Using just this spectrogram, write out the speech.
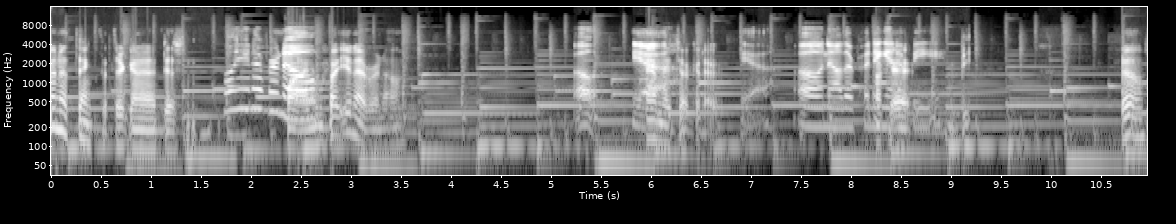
I'm gonna think that they're gonna dis well, you never know. but you never know. Oh, yeah. And they took it out. Yeah. Oh, now they're putting in a Okay. B. B. Yes.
